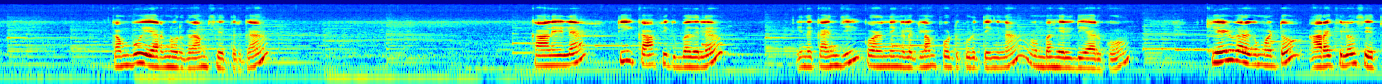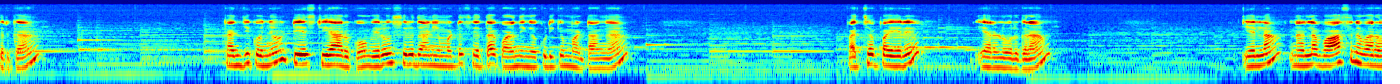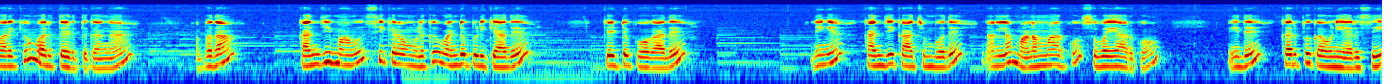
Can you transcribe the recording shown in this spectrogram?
கம்பு இரநூறு கிராம் சேர்த்துருக்கேன். காலையில் டீ காஃபிக்கு பதில் இந்த கஞ்சி குழந்தைங்களுக்கெல்லாம் போட்டு கொடுத்தீங்கன்னா ரொம்ப ஹெல்த்தியாக இருக்கும். கேழ்வரகு மட்டும் அரை கிலோ சேர்த்துருக்கேன். கஞ்சி கொஞ்சம் டேஸ்டியாக இருக்கும். வெறும் சிறுதானியம் மட்டும் சேர்த்தா குழந்தைங்க குடிக்க மாட்டாங்க. பச்சை பயிறு இரநூறு கிராம். எல்லாம் நல்லா வாசனை வர வரைக்கும் வறுத்து எடுத்துக்கோங்க. அப்போ தான் கஞ்சி மாவு சீக்கிரம் உங்களுக்கு வண்டு பிடிக்காது கெட்டு போகாது. நீங்கள் கஞ்சி காய்ச்சும் போது நல்லா மணமாக இருக்கும் சுவையாக இருக்கும். இது கருப்பு கவுனி அரிசி.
